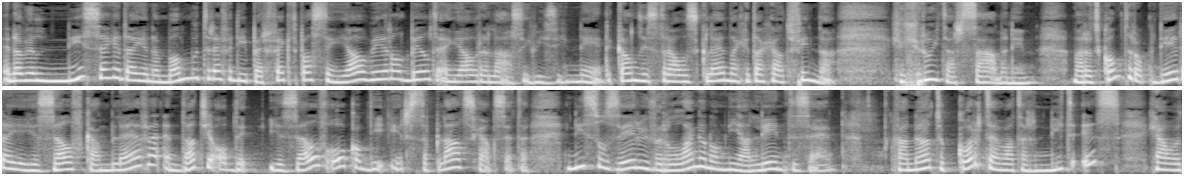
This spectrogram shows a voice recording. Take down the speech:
En dat wil niet zeggen dat je een man moet treffen die perfect past in jouw wereldbeeld en jouw relatievisie. Nee, de kans is trouwens klein dat je dat gaat vinden. Je groeit daar samen in. Maar het komt erop neer dat je jezelf kan blijven en dat je op de, jezelf ook op die eerste plaats gaat zetten. Niet zozeer je verlangen om niet alleen te zijn. Vanuit tekort en wat er niet is, gaan we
